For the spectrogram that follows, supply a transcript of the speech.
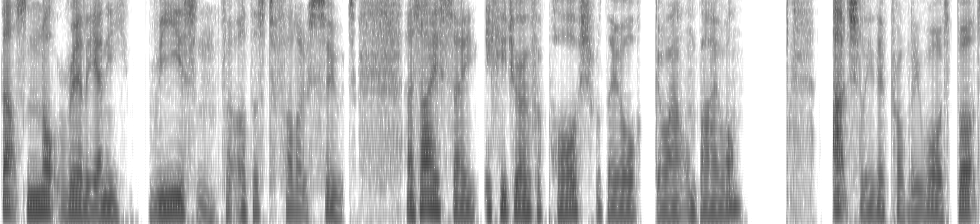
that's not really any reason for others to follow suit. As I say, if you drove a Porsche, would they all go out and buy one? Actually, they probably would, but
